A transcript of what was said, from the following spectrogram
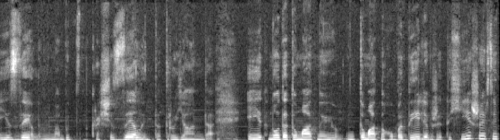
і зелень, мабуть, краще зелень та троянда. І нота томатної, томатного бадилля вже тихіше в цій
